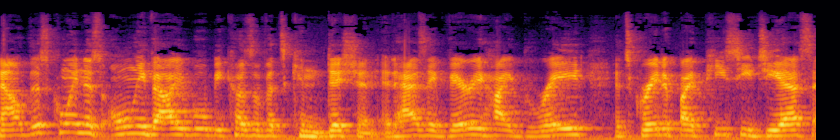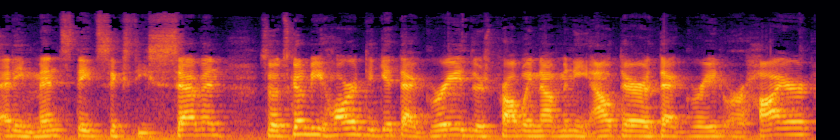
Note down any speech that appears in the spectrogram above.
Now this coin is only valuable because of its condition. It has a very high grade. It's graded by PCGS at a mint state 67. So it's gonna be hard to get that grade. There's probably not many out there at that grade or higher,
